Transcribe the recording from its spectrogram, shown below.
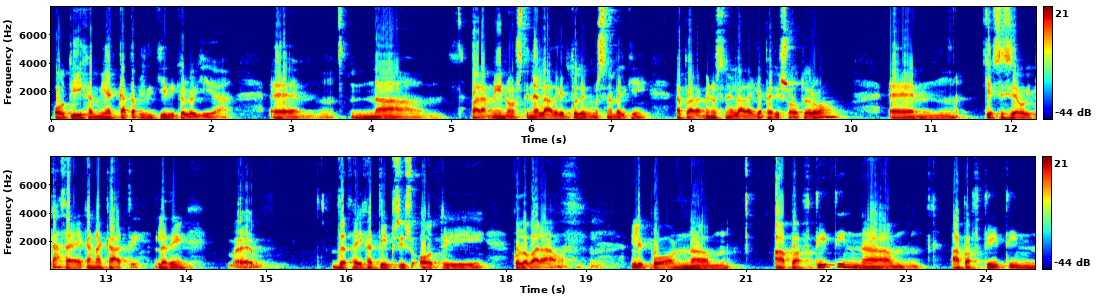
ότι είχα μια καταπληκτική δικαιολογία να παραμείνω στην Ελλάδα, γιατί τότε ήμουν στην Αμερική, να παραμείνω στην Ελλάδα για περισσότερο και συσσαγωγικά θα έκανα κάτι. Δηλαδή, ε, δεν θα είχα τύψεις ότι κολοβαράω. Λοιπόν, από αυτή την... από αυτή την...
